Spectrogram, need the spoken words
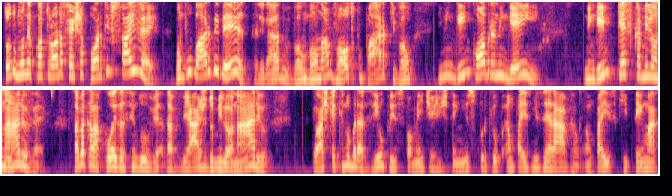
Todo mundo é 4 horas, fecha a porta e sai, velho. Vão pro bar beber, tá ligado? Vão, vão dar volta pro parque, vão. E ninguém cobra ninguém. Ninguém quer ficar milionário, velho. Sabe aquela coisa assim do, da viagem do milionário? Eu acho que aqui no Brasil, principalmente, a gente tem isso porque é um país miserável. É um país que tem uma,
